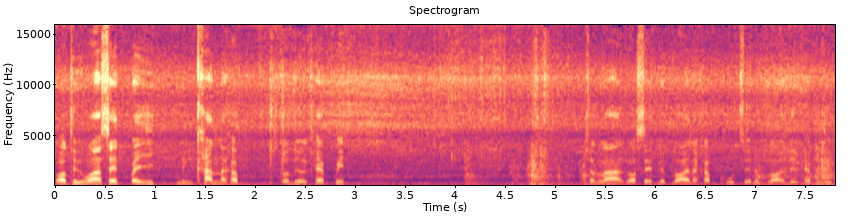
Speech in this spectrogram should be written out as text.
ก็ถือว่าเสร็จไปอีกหนึ่งขั้นนะครับ ก็เหลือแค่ปิด ชั้นล่างก็เสร็จเรียบร้อยนะครับขูดเสร็จเรียบร้อยเลือแค่ปิด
